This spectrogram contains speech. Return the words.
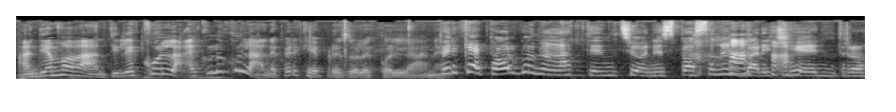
Andiamo avanti. Le collane, ecco le collane, perché hai preso le collane? Perché tolgono l'attenzione, spostano il baricentro.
